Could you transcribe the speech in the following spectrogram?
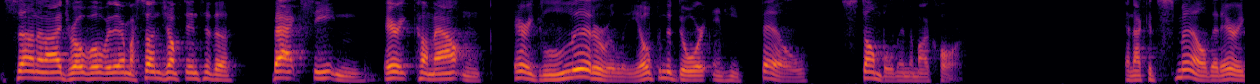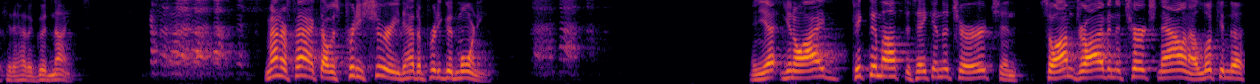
my son and I drove over there. My son jumped into the back seat and Eric come out and Eric literally opened the door and he fell, stumbled into my car. And I could smell that Eric had had a good night. Matter of fact, I was pretty sure he'd had a pretty good morning. And yet, you know, I picked him up to take him to church. And so I'm driving to church now, and I look in the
